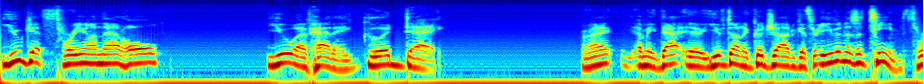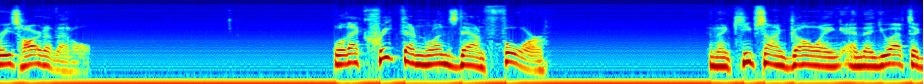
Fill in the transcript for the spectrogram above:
you get three on that hole, you have had a good day. right? I mean that you've done a good job to get through. Even as a team, three's hard on that hole. Well, that creek then runs down four, and then keeps on going, and then you have to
